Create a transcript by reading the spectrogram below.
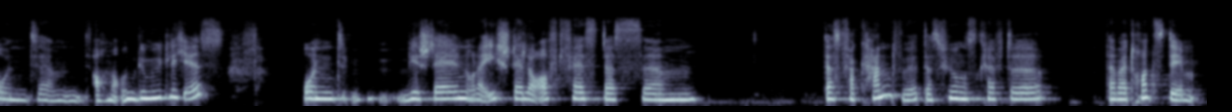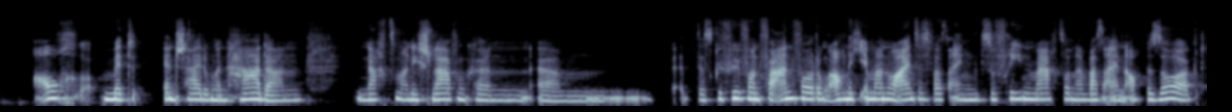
und ähm, auch mal ungemütlich ist. Und wir stellen oder ich stelle oft fest, dass ähm, das verkannt wird, dass Führungskräfte dabei trotzdem auch mit Entscheidungen hadern, nachts mal nicht schlafen können, ähm, das Gefühl von Verantwortung auch nicht immer nur eins ist, was einen zufrieden macht, sondern was einen auch besorgt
